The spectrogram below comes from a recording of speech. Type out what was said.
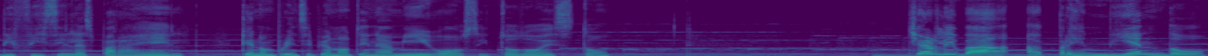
difíciles para él, que en un principio no tiene amigos y todo esto. Charlie va aprendiendo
